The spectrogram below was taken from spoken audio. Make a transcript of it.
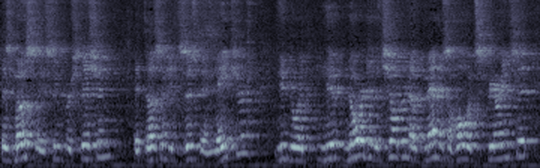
is mostly a superstition. It doesn't exist in nature, nor, do the children of men as a whole experience it.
